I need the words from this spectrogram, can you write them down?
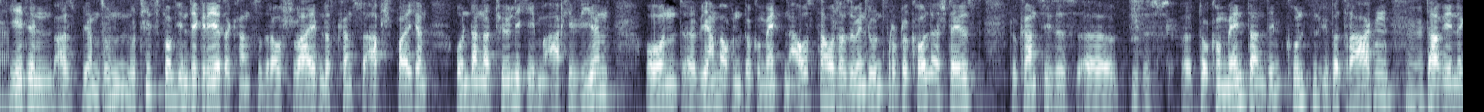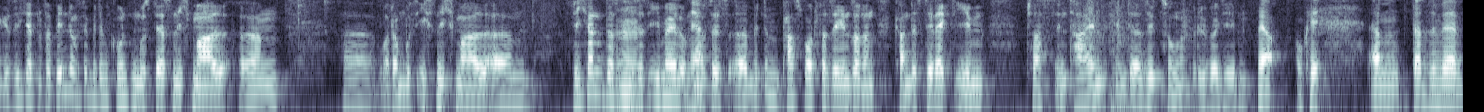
Ja. Jeden, also wir haben so einen Notizblock integriert, da kannst du drauf schreiben, das kannst du abspeichern und dann natürlich eben archivieren. Und äh, wir haben auch einen Dokumentenaustausch. Also wenn du ein Protokoll erstellst, du kannst dieses, äh, dieses äh, Dokument dann dem Kunden übertragen. Mhm. Da wir in einer gesicherten Verbindung sind mit dem Kunden, muss der es nicht mal ähm, äh, oder muss ich es nicht mal ähm, sichern, das, mhm. dieses E-Mail und ja. muss es äh, mit einem Passwort versehen, sondern kann das direkt ihm just in time in der Sitzung rübergeben. Ja, okay. Ähm, dann sind wir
